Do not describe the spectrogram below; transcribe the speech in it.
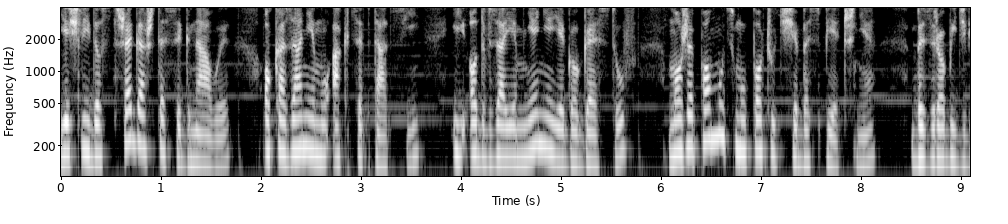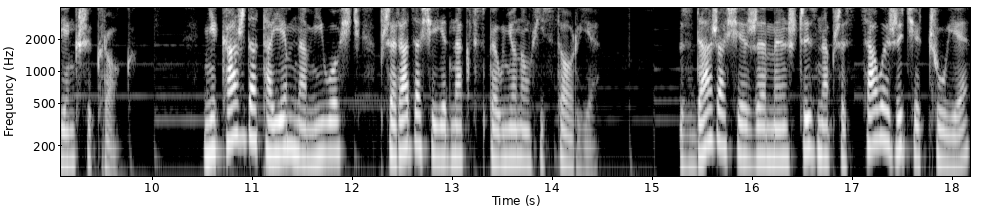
Jeśli dostrzegasz te sygnały, okazanie mu akceptacji i odwzajemnienie jego gestów może pomóc mu poczuć się bezpiecznie, by zrobić większy krok. Nie każda tajemna miłość przeradza się jednak w spełnioną historię. Zdarza się, że mężczyzna przez całe życie czuje,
